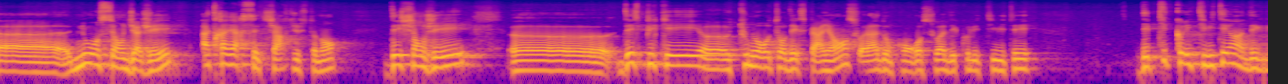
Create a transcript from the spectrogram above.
euh, nous, on s'est engagé, à travers cette charte, justement, d'échanger, euh, d'expliquer euh, tous nos retours d'expérience. Voilà, donc on reçoit des collectivités, des petites collectivités, hein, des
